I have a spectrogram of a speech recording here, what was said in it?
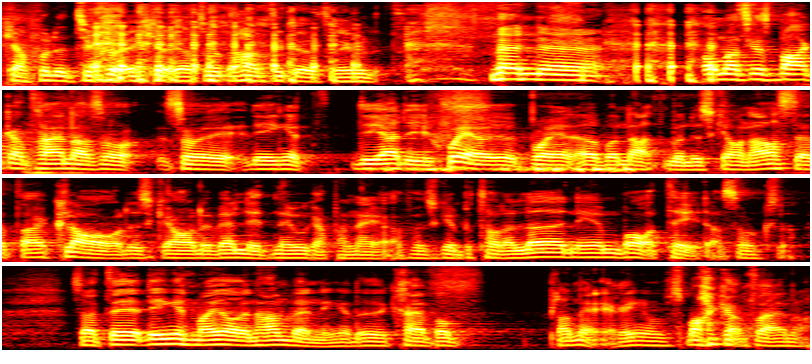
kanske du tycker det är kul. Jag tror inte han tycker det är så roligt. Men eh, om man ska sparka en tränare så, så är det inget... Det, ja, det sker ju på en, över natt, men du ska ha en ersättare klar och du ska ha det väldigt noga planerat. För du ska betala lön i en bra tid alltså också. Så att det, det är inget man gör i en handvändning. Det kräver planering att sparka en tränare.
